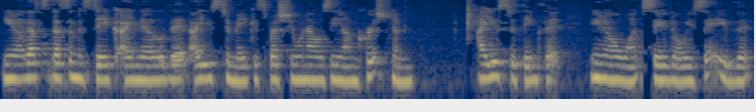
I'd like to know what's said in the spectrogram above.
you know, that's that's a mistake I know that I used to make, especially when I was a young Christian. I used to think that, you know, once saved, always saved, that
